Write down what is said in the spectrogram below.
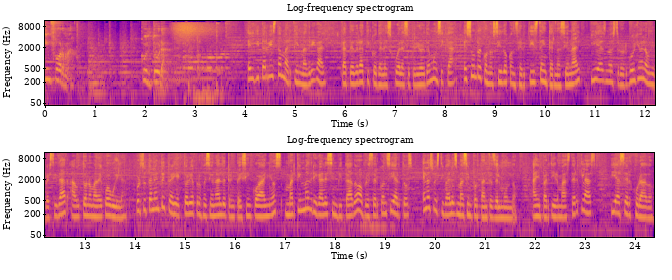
informa. Cultura. El guitarrista Martín Madrigal, catedrático de la Escuela Superior de Música, es un reconocido concertista internacional y es nuestro orgullo en la Universidad Autónoma de Coahuila. Por su talento y trayectoria profesional de 35 años, Martín Madrigal es invitado a ofrecer conciertos en los festivales más importantes del mundo, a impartir masterclass y a ser jurado.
